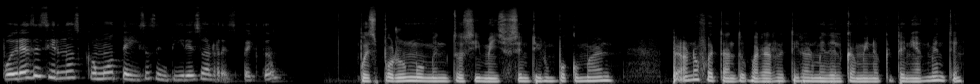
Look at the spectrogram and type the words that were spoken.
¿Podrías decirnos cómo te hizo sentir eso al respecto? Pues por un momento sí me hizo sentir un poco mal, pero no fue tanto para retirarme del camino que tenía en mente.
